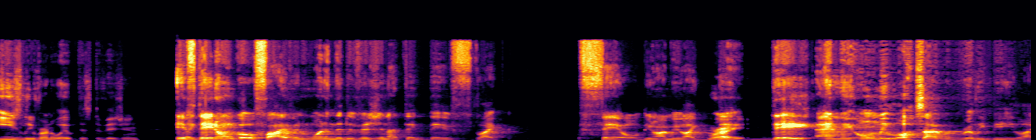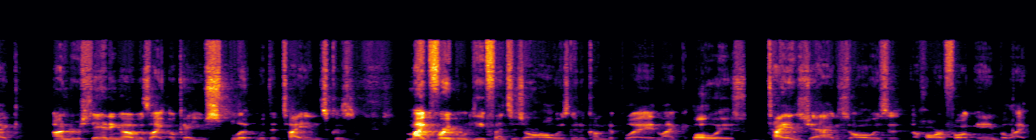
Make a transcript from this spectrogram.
easily run away with this division. If like, they don't go five and one in the division, I think they've like failed. You know, what I mean, like right. They, they and the only loss I would really be like understanding of is like, okay, you split with the Titans because Mike Vrabel defenses are always going to come to play, and like always, Titans Jags is always a, a hard fought game. But like,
